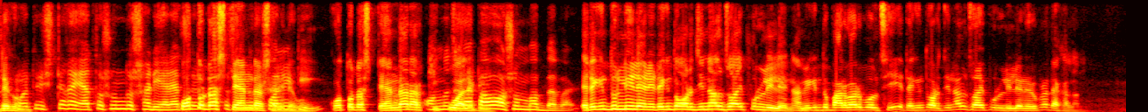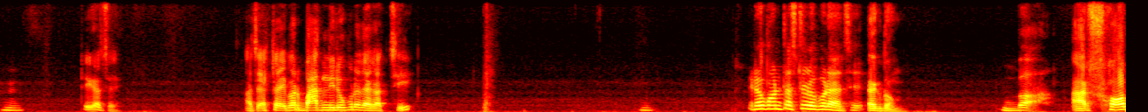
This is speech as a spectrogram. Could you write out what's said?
দেখুন। পঁয়ত্রিশ টাকায় এত সুন্দর শাড়ি আর কতটা স্ট্যান্ডার্ড শাড়ি দেখুন। কতটা স্ট্যান্ডার্ড আর কি কোয়ালিটি পাওয়া অসম্ভব ব্যাপার। এটা কিন্তু লিলেন এটা কিন্তু অরিজিনাল জয়পুর লিলেন। আমি কিন্তু বারবার বলছি এটা কিন্তু অরিজিনাল জয়পুর লিলেনের উপরে দেখালাম। হুম। ঠিক আছে? আচ্ছা একটা এবার বাদনির উপরে দেখাচ্ছি। এটাও কন্ট্রাস্টের উপরে আছে। একদম। বাহ। আর সব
